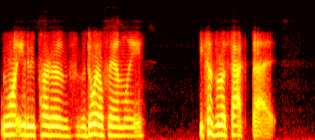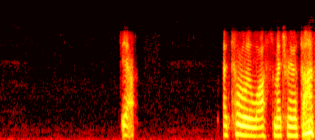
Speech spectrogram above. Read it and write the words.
we want you to be part of the Doyle family because of the fact that, yeah, I totally lost my train of thought.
